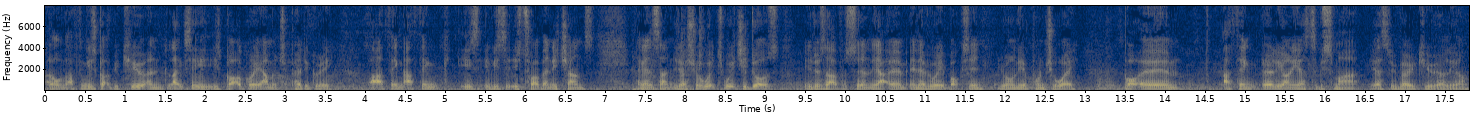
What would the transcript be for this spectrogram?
I don't. I think he's got to be cute, and like I say, he's got a great amateur pedigree. But I think I think he's, if he's, he's to have any chance against Anthony Joshua, which which he does, he does have certainly at, um, in boxing. You're only a punch away, but um, I think early on he has to be smart. He has to be very cute early on.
